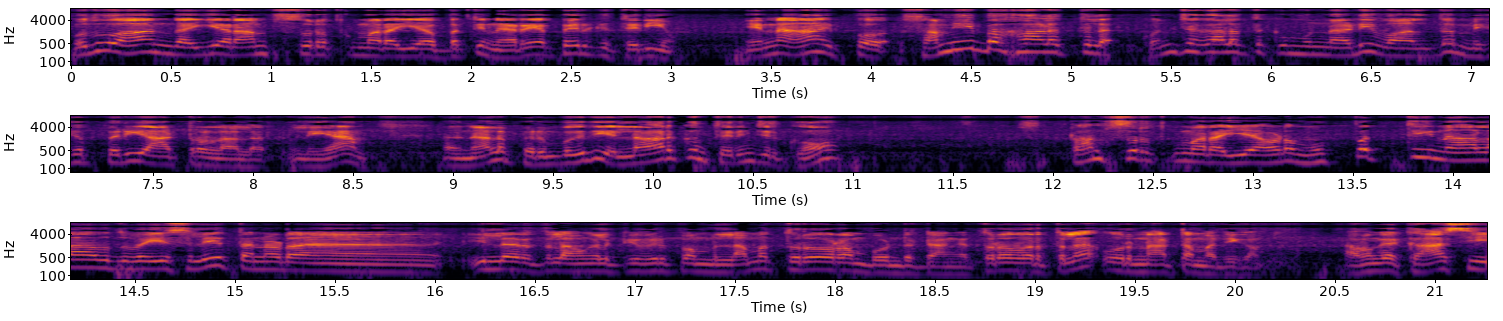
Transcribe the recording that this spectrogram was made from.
பொதுவா இந்த ஐயா ராம் சூரத்குமார் ஐயா பத்தி நிறைய பேருக்கு தெரியும். ஏன்னா இப்போ சமீப காலத்துல கொஞ்ச காலத்துக்கு முன்னாடி வாழ்ந்த மிகப்பெரிய ஆற்றலாளர் இல்லையா? அதனால பெரும்பகுதி எல்லாருக்கும் தெரிஞ்சிருக்கும். ராம் சூரத்குமார் ஐயாவோட முப்பத்தி நாலாவது வயசுலயே தன்னோட இல்லறத்துல அவங்களுக்கு விருப்பம் இல்லாம துறவரம் போண்டுட்டாங்க துறவரத்துல ஒரு நாட்டம் அதிகம். அவங்க காசி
